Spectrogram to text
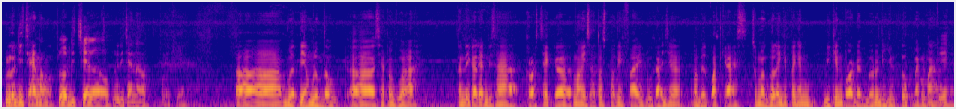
Bloody Channel. Bloody Channel Bloody Channel. oke Uh, buat yang belum tahu uh, siapa gue, nanti kalian bisa cross check ke Noise atau Spotify, buka aja Label Podcast. Cuma gue lagi pengen bikin produk baru di YouTube memang Oke.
